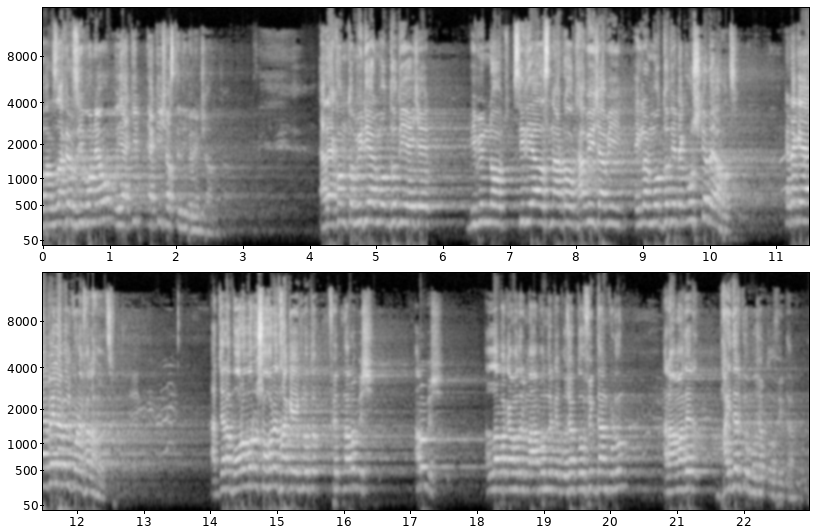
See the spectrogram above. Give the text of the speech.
বারজাকের জীবনেও ওই একই একই শাস্তি দিবেন ইনশাআল্লাহ। আর এখন তো মিডিয়ার মধ্য দিয়ে এই যে বিভিন্ন সিরিয়ালস, নাটক হাবি জাবি এগুলোর মধ্য দিয়ে এটাকে উস্কে দেওয়া হচ্ছে। এটাকে অ্যাভেলেবেল করে ফেলা হয়েছে আর যারা বড় বড় শহরে থাকে, এগুলো তো ফেতনা আরও বেশি আরও বেশি। আল্লাহ পাক আমাদের মা বোনদেরকে বোঝার তৌফিক দান করুন। আর আমাদের ভাইদেরকেও বোঝার তৌফিক দান করুন।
